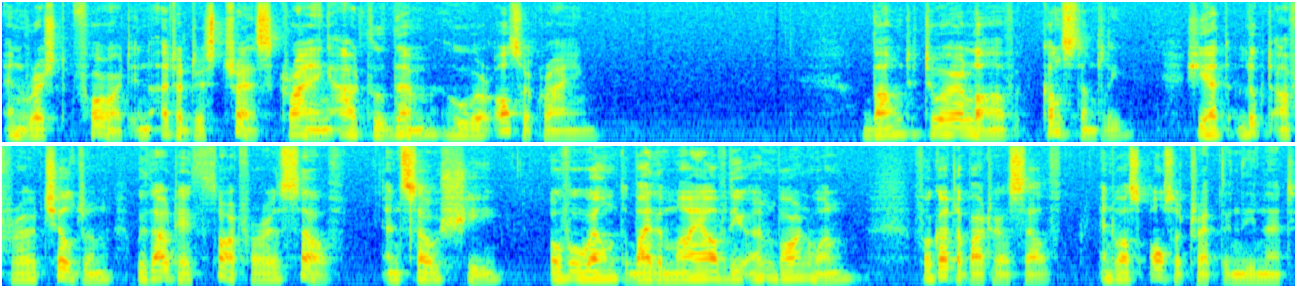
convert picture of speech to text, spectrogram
and rushed forward in utter distress, crying out to them who were also crying. Bound to her love constantly, she had looked after her children without a thought for herself, and so she, overwhelmed by the maya of the unborn one, forgot about herself and was also trapped in the net.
